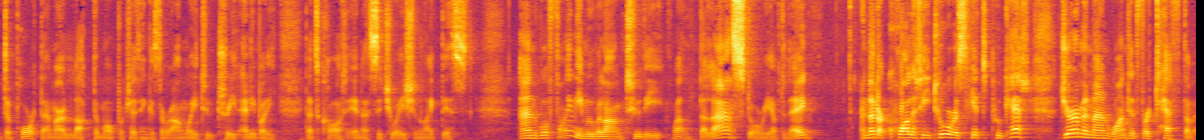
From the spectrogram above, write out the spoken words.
deport them or lock them up, which I think is the wrong way to treat anybody that's caught in a situation like this. And we'll finally move along to the, well, the last story of the day. Another quality tourist hits Phuket. German man wanted for theft of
